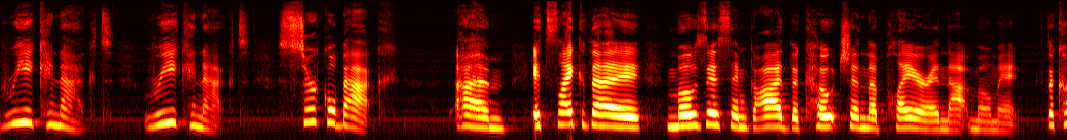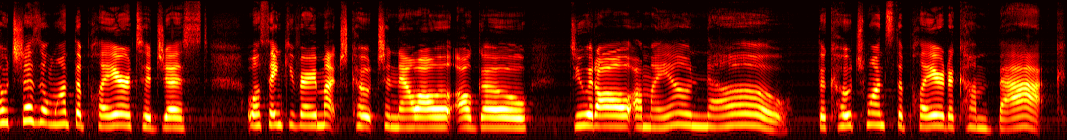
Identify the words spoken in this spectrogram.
reconnect, reconnect, circle back. Um, it's like the Moses and God, the coach and the player in that moment. The coach doesn't want the player to just, well, thank you very much, coach, and now I'll, I'll go do it all on my own. No. The coach wants the player to come back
